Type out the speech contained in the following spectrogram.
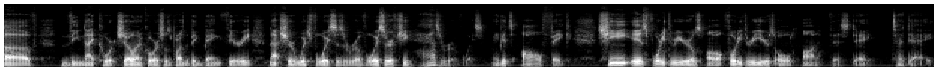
of the Night Court show and of course was part of the Big Bang Theory. Not sure which voice is a real voice or if she has a real voice. Maybe it's all fake. She is 43 years old, 43 years old on this day today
